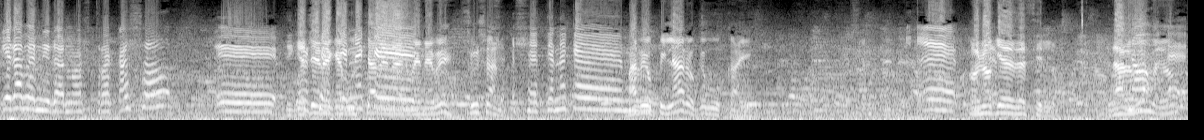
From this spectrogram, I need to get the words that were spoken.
quiera venir a nuestra casa, eh, ¿Y qué tiene que buscar que- en Airbnb, Susan? Se tiene que... ¿Barrio Pilar o qué buscáis? eh, ¿O no quieres decirlo? No, mismo, ¿no? eh,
